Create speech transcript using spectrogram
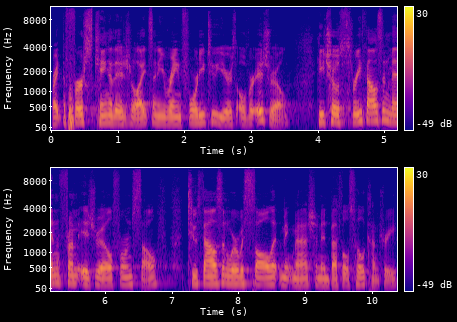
right? The first king of the Israelites, and he reigned 42 years over Israel. He chose 3,000 men from Israel for himself. 2,000 were with Saul at Michmash and in Bethel's hill country,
